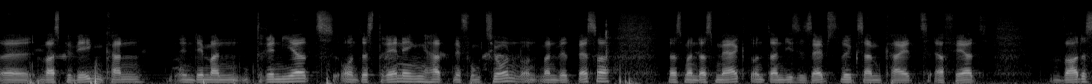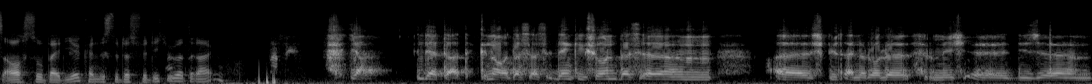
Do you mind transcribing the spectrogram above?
äh, was bewegen kann, indem man trainiert und das Training hat eine Funktion und man wird besser, dass man das merkt und dann diese Selbstwirksamkeit erfährt. War das auch so bei dir? Könntest du das für dich übertragen? Ja, in der Tat, genau. Das, das denke ich schon. dass. ähm, äh, spielt eine Rolle für mich, äh, diese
